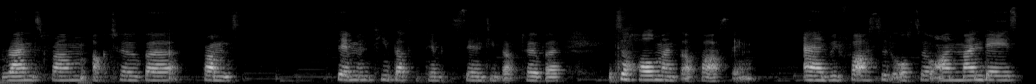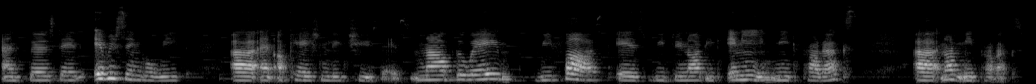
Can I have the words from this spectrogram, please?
runs from October, from 17th of September to 17th October, it's a whole month of fasting and we fasted also on Mondays and Thursdays every single week uh, and occasionally Tuesdays. Now, the way we fast is we do not eat any meat products, uh, not meat products,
